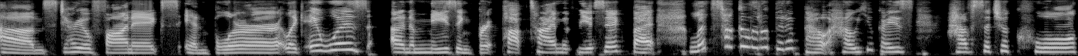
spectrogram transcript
um, Stereophonics and Blur, like it was an amazing Britpop time of music. But let's talk a little bit about how you guys have such a cool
